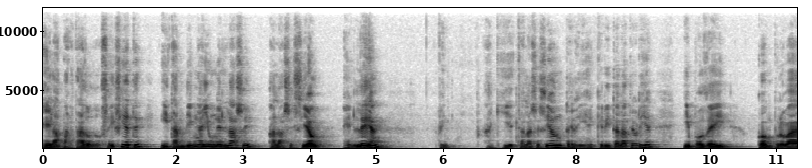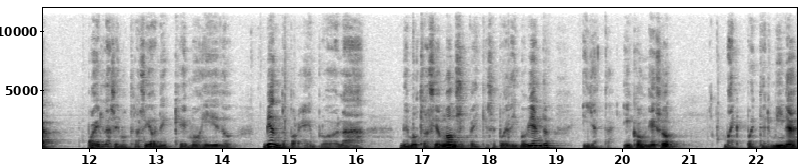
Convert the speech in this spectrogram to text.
el apartado 267 y también hay un enlace a la sesión en LEAN, en fin, Aquí está la sesión, tenéis escrita la teoría y podéis comprobar pues, las demostraciones que hemos ido viendo. Por ejemplo, la demostración 11, veis que se puede ir moviendo y ya está. Y con eso, bueno, pues termina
